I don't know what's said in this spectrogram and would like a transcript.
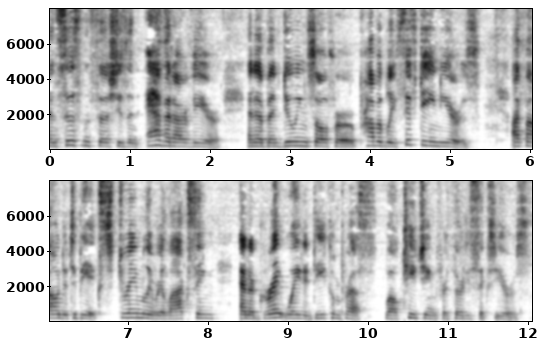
And Susan says she's an avid RVer and have been doing so for probably 15 years. I found it to be extremely relaxing and a great way to decompress while teaching for 36 years.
